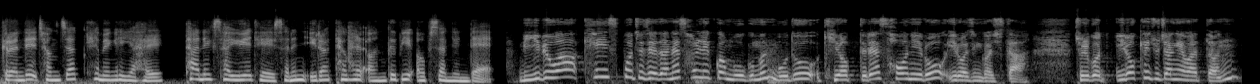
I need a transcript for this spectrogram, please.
그런데 정작 해명해야 할 탄핵 사유에 대해서는 이렇다고 할 언급이 없었는데 미르와 K스포츠 재단의 설립과 모금은 모두 기업들의 선의로 이루어진 것이다. 줄곧 이렇게 주장해왔던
